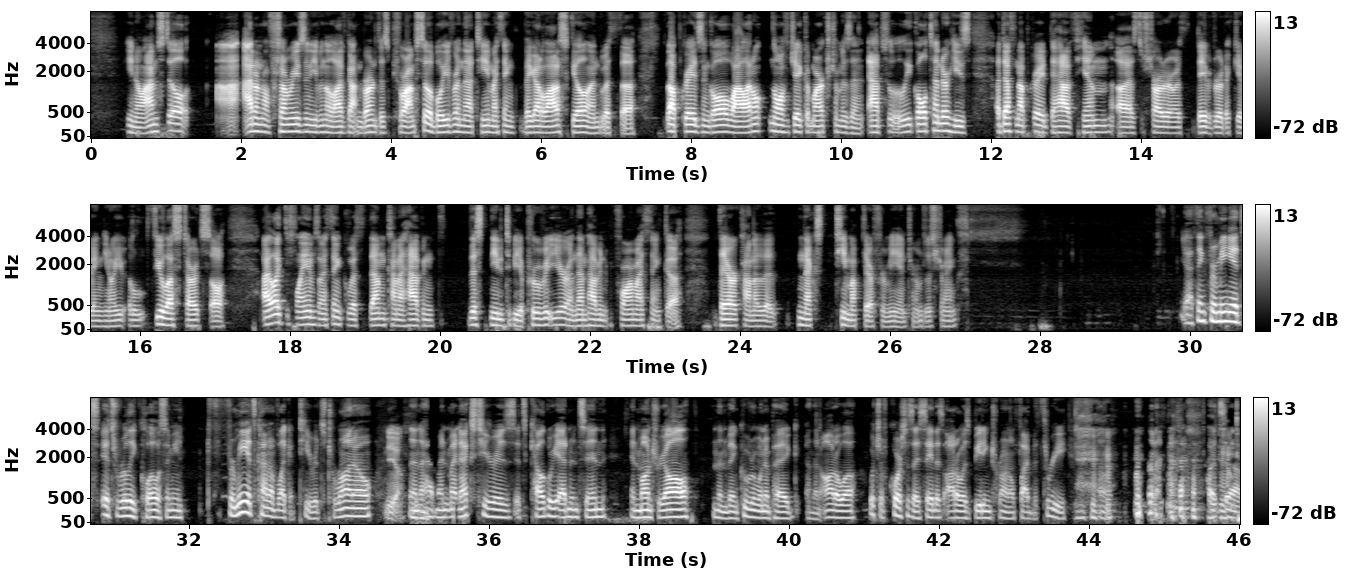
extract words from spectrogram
you know I'm still I don't know for some reason, even though I've gotten burned at this before, I'm still a believer in that team. I think they got a lot of skill, and with the, upgrades in goal, while I don't know if Jacob Markstrom is an absolute elite goaltender, he's a definite upgrade to have him uh, as the starter with David Rittich getting you know a few less starts. So I like the Flames, and I think with them kind of having this needed to be a prove it year and them having to perform, I think uh, they're kind of the next team up there for me in terms of strength. Yeah, I think for me it's it's really close. I mean, for me it's kind of like a tier. It's Toronto. Yeah. Then I have my, my next tier is it's Calgary, Edmonton, and Montreal, and then Vancouver, Winnipeg, and then Ottawa. Which of course, as I say this, Ottawa is beating Toronto five to three. Um, but uh,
